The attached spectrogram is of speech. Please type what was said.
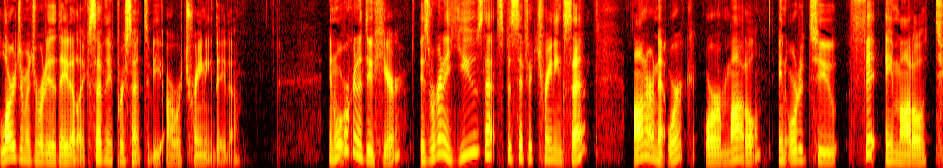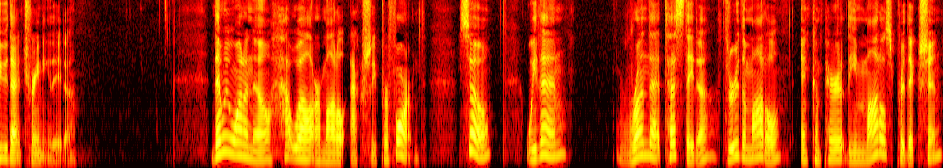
larger majority of the data, like 70% to be our training data. And what we're going to do here is we're going to use that specific training set on our network or model in order to fit a model to that training data. Then we want to know how well our model actually performed. So we then run that test data through the model and compare the model's prediction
